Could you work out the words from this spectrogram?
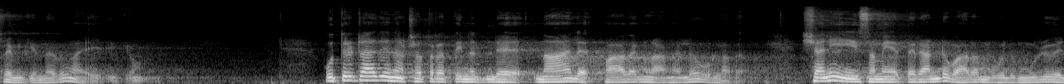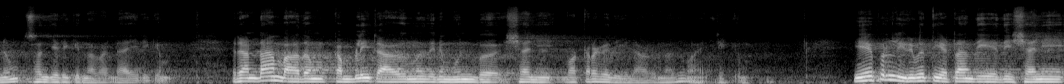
ശ്രമിക്കുന്നതുമായിരിക്കും. ഉത്രട്ടാതി നക്ഷത്രത്തിന്റെ നാല് പാദങ്ങളാണല്ലോ ഉള്ളത്. ശനി ഈ സമയത്ത് രണ്ട് പാദം പോലും മുഴുവനും സഞ്ചരിക്കുന്നതല്ലായിരിക്കും. രണ്ടാം പാദം കംപ്ലീറ്റ് ആകുന്നതിന് മുൻപ് ശനി വക്രഗതിയിലാകുന്നതുമായിരിക്കും. ഏപ്രിൽ ഇരുപത്തിയെട്ടാം തീയതി ശനി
